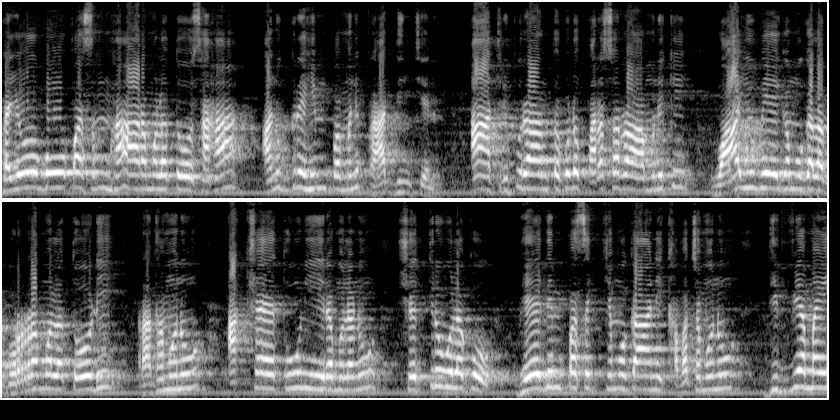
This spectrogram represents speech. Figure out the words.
ప్రయోగోపసంహారములతో సహా అనుగ్రహింపమని ప్రార్థించాను. ఆ త్రిపురాంతకుడు పరశురామునికి వాయువేగము గల గుర్రములతోడి రథమును అక్షయ తూనీరములను శత్రువులకు భేదింపశక్యము కాని కవచమును దివ్యమై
